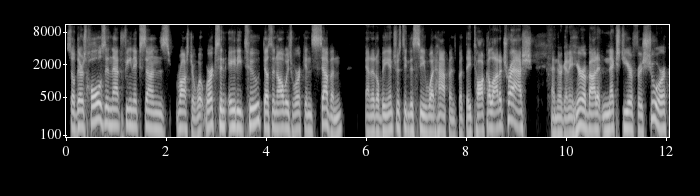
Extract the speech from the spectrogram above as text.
so there's holes in that Phoenix Suns roster. What works in 82 doesn't always work in seven. And it'll be interesting to see what happens. But they talk a lot of trash and they're going to hear about it next year for sure.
